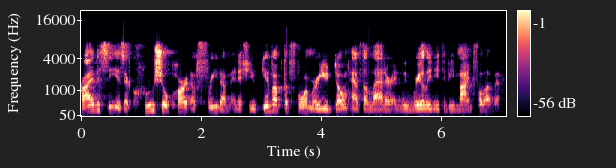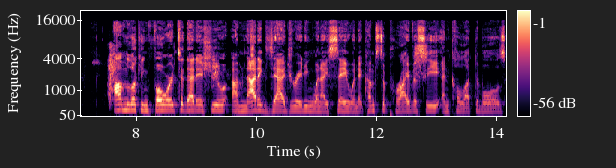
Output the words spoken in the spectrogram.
Privacy is a crucial part of freedom. And if you give up the former, you don't have the latter. And we really need to be mindful of it. I'm looking forward to that issue. I'm not exaggerating when I say when it comes to privacy and collectibles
